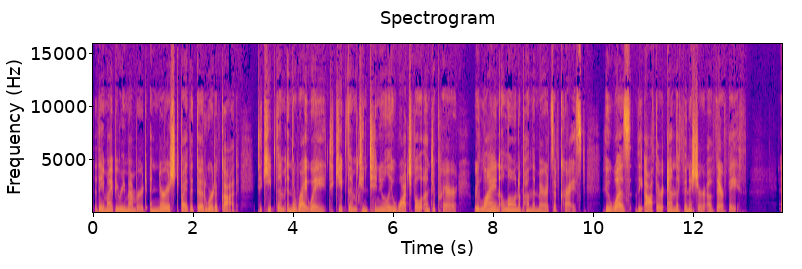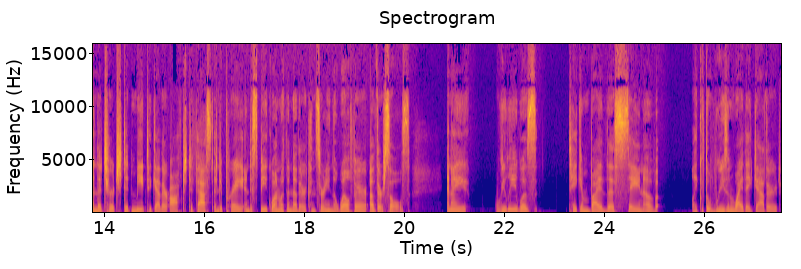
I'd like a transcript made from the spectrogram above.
that they might be remembered and nourished by the good word of God, to keep them in the right way, to keep them continually watchful unto prayer, relying alone upon the merits of Christ who was the author and the finisher of their faith. And the church did meet together oft to fast and to pray and to speak one with another concerning the welfare of their souls. And I really was taken by this saying of like the reason why they gathered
